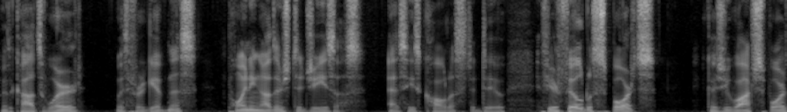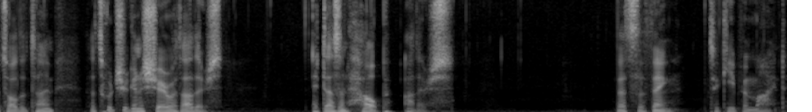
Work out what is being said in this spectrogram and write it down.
With God's word, with forgiveness, pointing others to Jesus, as he's called us to do. If you're filled with sports, because you watch sports all the time, that's what you're going to share with others. It doesn't help others. That's the thing to keep in mind.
